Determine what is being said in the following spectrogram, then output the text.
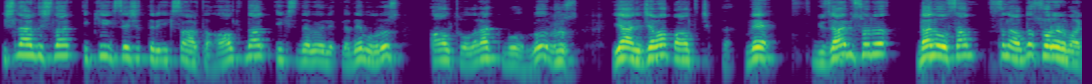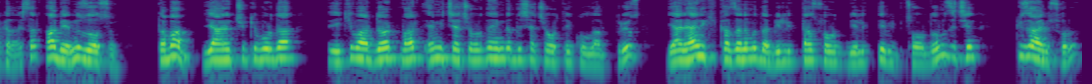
İşler dışlar 2x eşittir x artı 6'dan. x'i de böylelikle ne buluruz? 6 olarak buluruz. Yani cevap 6 çıktı. Ve güzel bir soru. Ben olsam sınavda sorarım arkadaşlar. Haberiniz olsun. Tamam. Yani çünkü burada 2 var 4 var. Hem iç açı orta hem de dış açı ortayı kullandırıyoruz. Yani her iki kazanımı da birlikten sor, birlikte bir sorduğumuz için güzel bir soru.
